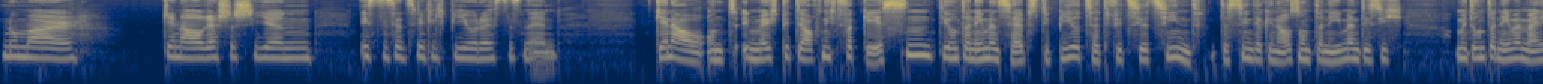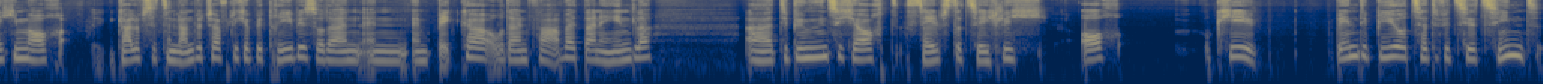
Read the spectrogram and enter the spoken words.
nur mal genau recherchieren, ist das jetzt wirklich Bio oder ist das nicht? Genau, und ich möchte bitte auch nicht vergessen, die Unternehmen selbst, die biozertifiziert sind. Das sind ja genauso Unternehmen, die sich, mit Unternehmen meine ich immer auch, egal ob es jetzt ein landwirtschaftlicher Betrieb ist oder ein, ein, ein Bäcker oder ein Verarbeiter, ein Händler, äh, die bemühen sich auch selbst tatsächlich auch, okay, wenn die biozertifiziert sind,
